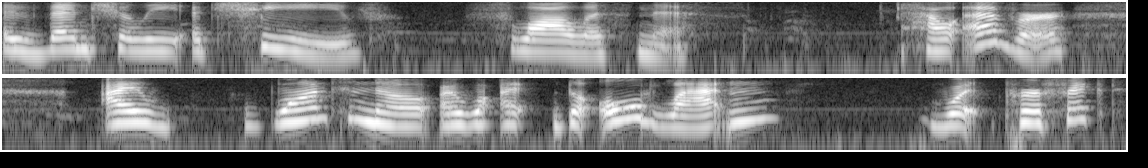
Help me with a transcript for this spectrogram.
eventually achieve flawlessness. However, I want to know I, I the old Latin what perfect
